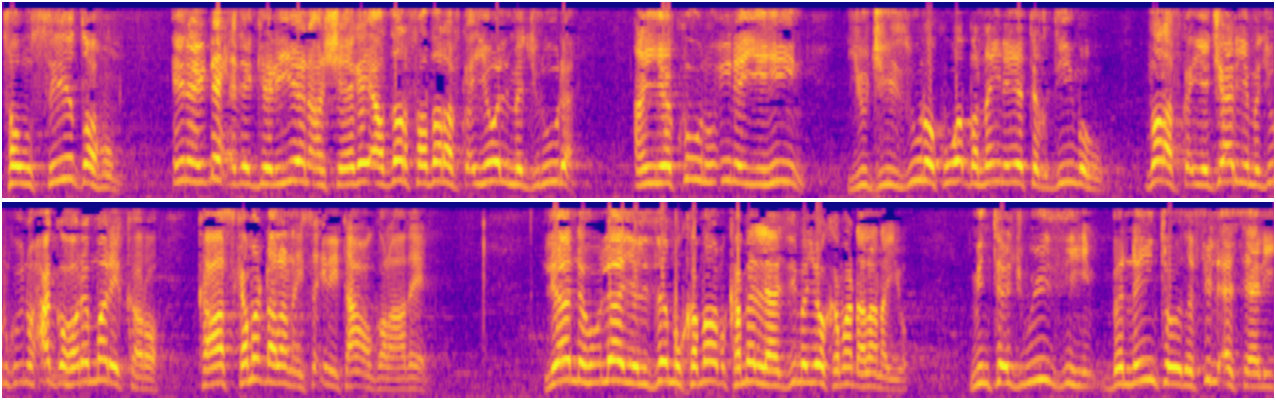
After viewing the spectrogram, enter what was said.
tawsiitahum inay dhexda geliyeen aan sheegay adarfa darafka iyo almajruura an yakuunuu inay yihiin yujiizuuna kuwa banaynaya taqdiimahu darafka iyo jaariya majruurku inuu xagga hore mari karo kaas kama dhalanaysa inay taa ogolaadeen liannahu laa yalzamu kama kama laazimayo kama dhalanayo min tajwiizihim banayntooda fi lasali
